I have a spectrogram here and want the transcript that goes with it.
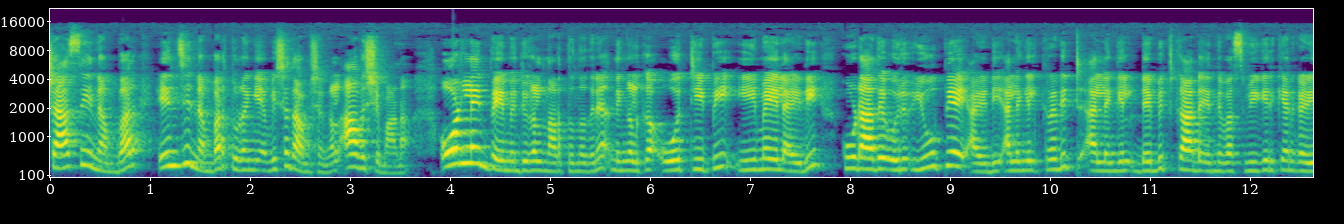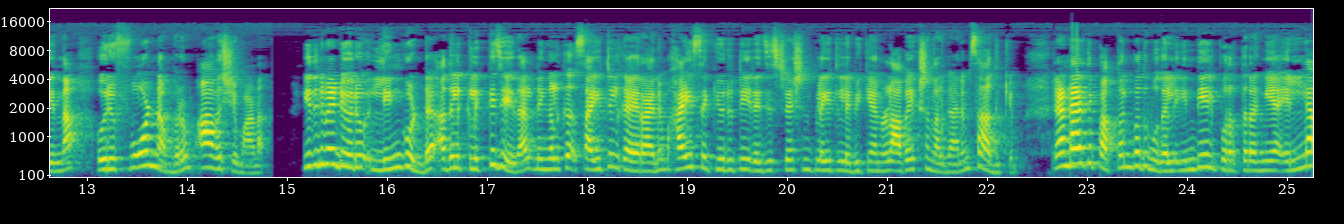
chassis number engine number തുടങ്ങിയ വിശദാംശങ്ങൾ ആവശ്യമാണ്. ഓൺലൈൻ പേയ്മെന്റുകൾ നടത്തുന്നതിന് നിങ്ങൾക്ക് O T P email I D കൂടാതെ ഒരു U P I I D അല്ലെങ്കിൽ ക്രെഡിറ്റ് അല്ലെങ്കിൽ ഡെബിറ്റ് കാർഡ് എന്നിവ സ്വീകരിക്കാൻ കഴിയുന്ന ഒരു ഫോൺ നമ്പറും ആവശ്യമാണ്. ഇതിനുവേണ്ടി ഒരു ലിങ്ക് ഉണ്ട്. അതിൽ ക്ലിക്ക് ചെയ്താൽ നിങ്ങൾക്ക് സൈറ്റിൽ കയറാനും ഹൈ സെക്യൂരിറ്റി രജിസ്ട്രേഷൻ പ്ലേറ്റ് ലഭിക്കാനുള്ള അപേക്ഷ നൽകാനും സാധിക്കും. രണ്ടായിരത്തി പത്തൊൻപത് മുതൽ ഇന്ത്യയിൽ പുറത്തിറങ്ങിയ എല്ലാ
